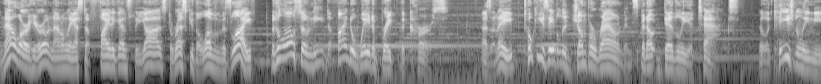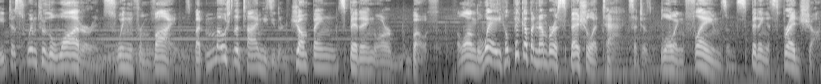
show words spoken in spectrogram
Now our hero not only has to fight against the odds to rescue the love of his life, but he'll also need to find a way to break the curse. As an ape, Toki is able to jump around and spit out deadly attacks. He'll occasionally need to swim through the water and swing from vines, but most of the time he's either jumping, spitting, or both. Along the way, he'll pick up a number of special attacks, such as blowing flames and spitting a spread shot.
